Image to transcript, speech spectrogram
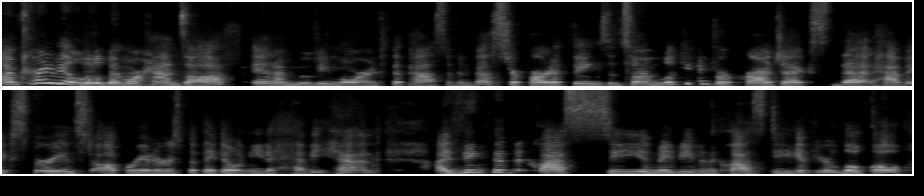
I'm trying to be a little bit more hands off and I'm moving more into the passive investor part of things. And so I'm looking for projects that have experienced operators, but they don't need a heavy hand. I mm. think that the class C and maybe even the class D, if you're local,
